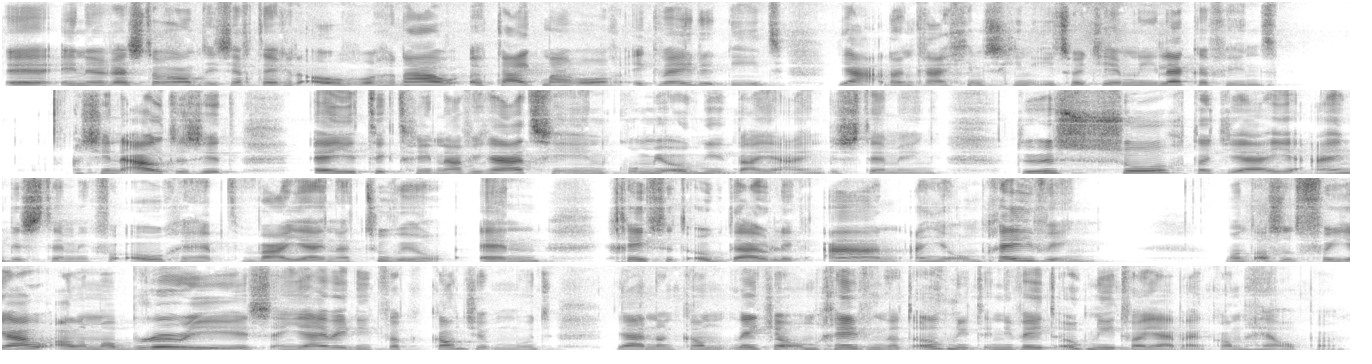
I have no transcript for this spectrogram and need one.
Uh, in een restaurant die zegt tegen de overige: Nou, uh, kijk maar hoor, ik weet het niet. Ja, dan krijg je misschien iets wat je hem niet lekker vindt. Als je in de auto zit en je tikt geen navigatie in, kom je ook niet bij je eindbestemming. Dus zorg dat jij je eindbestemming voor ogen hebt waar jij naartoe wil. En geef het ook duidelijk aan aan je omgeving. Want als het voor jou allemaal blurry is en jij weet niet welke kant je op moet, ja, dan kan, weet jouw omgeving dat ook niet en die weet ook niet waar jij bij kan helpen.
